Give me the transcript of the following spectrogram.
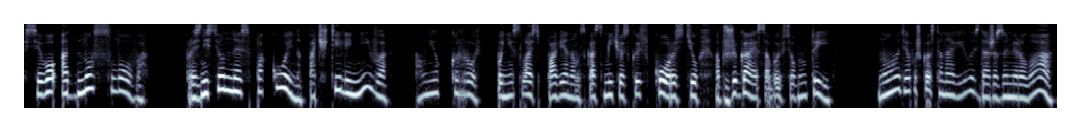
Всего одно слово, произнесенное спокойно, почти лениво, а у нее кровь понеслась по венам с космической скоростью, обжигая собой все внутри. Но девушка остановилась, даже замерла,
